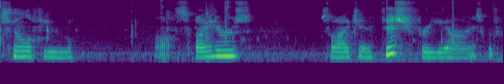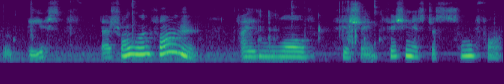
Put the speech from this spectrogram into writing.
kill a few, uh, spiders, so I can fish for you guys, which would be special and fun. I love fishing. Fishing is just so fun.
